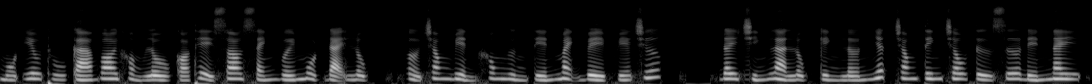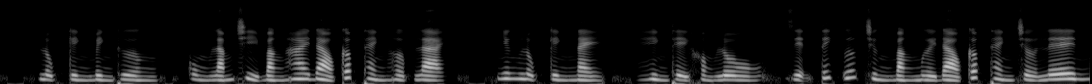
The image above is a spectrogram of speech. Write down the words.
một yêu thú cá voi khổng lồ có thể so sánh với một đại lục, ở trong biển không ngừng tiến mạnh về phía trước. Đây chính là lục kình lớn nhất trong tinh châu từ xưa đến nay. Lục kình bình thường, cùng lắm chỉ bằng hai đảo cấp thành hợp lại. Nhưng lục kình này, hình thể khổng lồ, diện tích ước chừng bằng 10 đảo cấp thành trở lên.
